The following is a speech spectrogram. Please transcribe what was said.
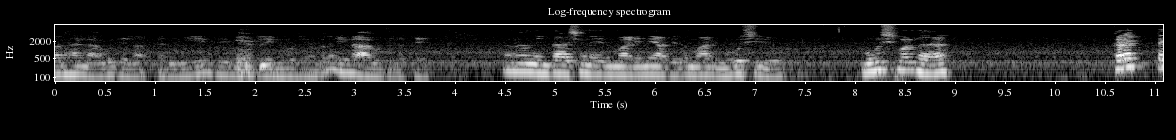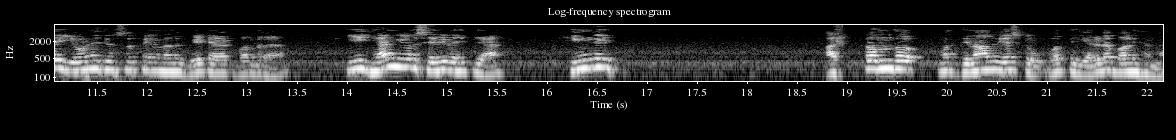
ಅದು ಹಂಗೆ ಆಗೋದಿಲ್ಲ. ಅಂತ ಏನು ನೋಡ್ರಿ ನೋಡ್ರಿ ಅಂದ್ರೆ ಇಲ್ಲ ಆಗೋದಿಲ್ಲ ನಾನು ನಾನು ಇಂದಾರ್ಶನ ಇದು ಮಾಡೀನಿ, ಅದು ಇದು ಮಾಡಿ ಮುಗಿಸಿದ್ರು ಮುಗಿಸ್ಕೊಂಡ ಕರೆಕ್ಟ್ ಏಳನೇ ದಿವ್ಸಕ್ಕೆ ನನಗೆ ಭೇಟಿ ಆಗಕ್ಕೆ ಬಂದ್ರೆ, ಈಗ ಹೆಂಗೆ ಇವನು ಶರೀರ ಐತ್ಯ ಹಿಂಗೈತಿ. ಅಷ್ಟೊಂದು ಮತ್ತು ದಿನಾಲು ಎಷ್ಟು? ಒತ್ತು ಎರಡ ಬಾಳೆಹಣ್ಣ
